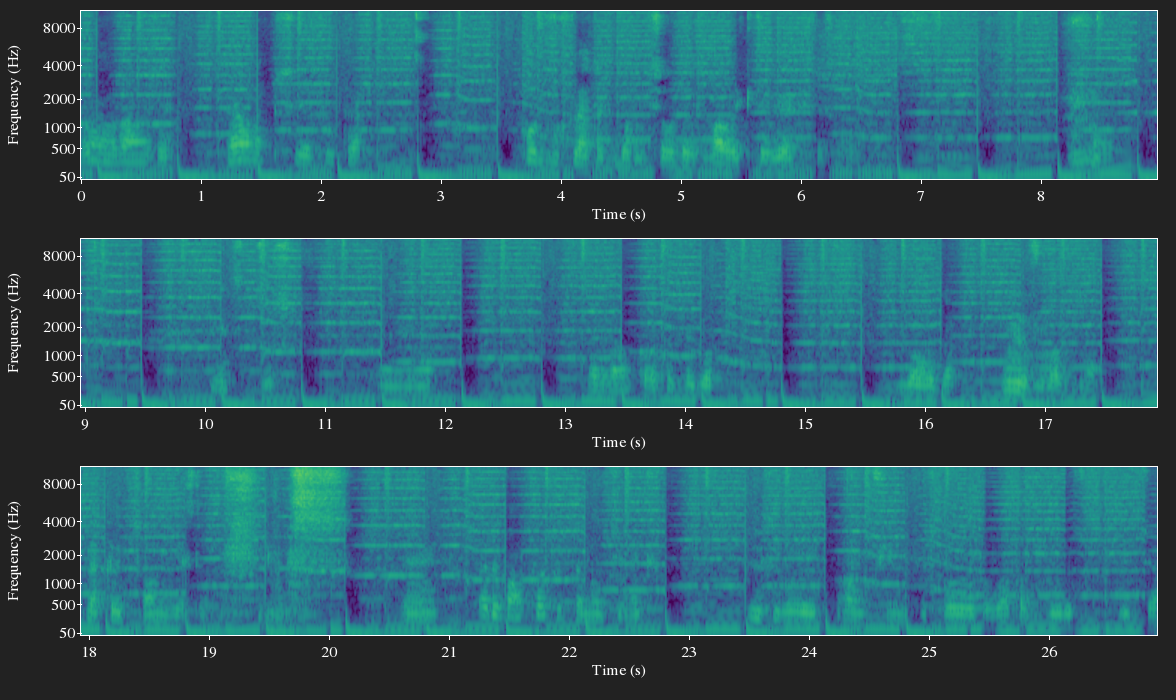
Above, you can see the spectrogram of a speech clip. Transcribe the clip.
powiem wam, że dawna przyjaciółka po dwóch latach mi się odezwała i kiedy się spotkać. No. Więc cóż. E, Przerwanko do tego vloga. Nie vlog, no. Zakręcony jestem. E, Przerwanko to ten odcinek. Jeśli wam film się spodobał, to łapa w górę, subskrypcja,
